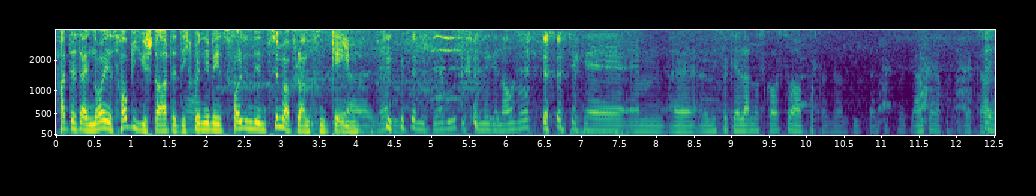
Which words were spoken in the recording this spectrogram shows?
hat es ein neues Hobby gestartet. Ich bin nämlich jetzt voll in dem Zimmerpflanzen-Game. Eh, sehr gut, finde ich sehr gut, ist bei mir genauso. Dice che ehm, eh, visto che l'anno scorso ha portato tanti- tantissime piante, le ha portate a casa, Sì.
